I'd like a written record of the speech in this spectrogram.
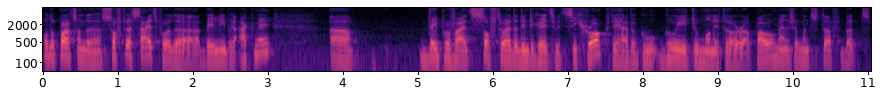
Other parts on the software side for the BayLibre Acme, uh, they provide software that integrates with sigrok. They have a GUI to monitor uh, power management stuff, but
